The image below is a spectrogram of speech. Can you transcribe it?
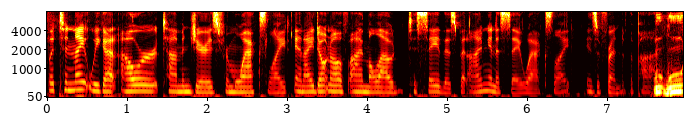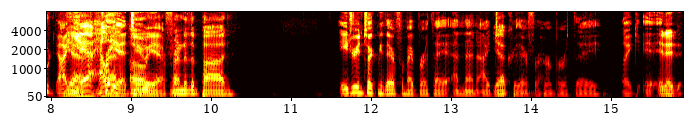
but tonight we got our Tom and Jerry's from Waxlight, and I don't know if I'm allowed to say this, but I'm going to say Waxlight is a friend of the pod. Woot woot. Uh, yeah, hell fri- yeah, dude. Oh yeah, friend of the pod. Adrian took me there for my birthday, and then I took her there for her birthday. Like it, it, had-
